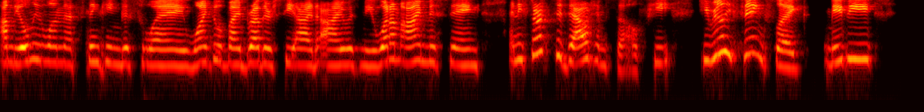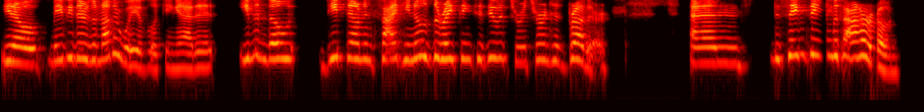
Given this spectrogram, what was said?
I'm the only one that's thinking this way? Why don't my brothers see eye to eye with me? What am I missing? And he starts to doubt himself. He he really thinks like maybe, you know, maybe there's another way of looking at it, even though deep down inside he knows the right thing to do is to return his brother. And the same thing with Aaron.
